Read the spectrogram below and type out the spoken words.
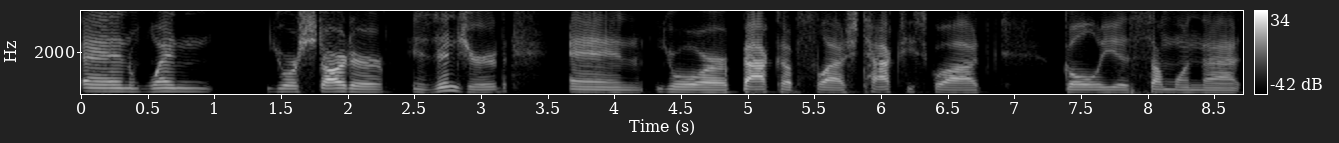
and when your starter is injured and your backup slash taxi squad goalie is someone that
